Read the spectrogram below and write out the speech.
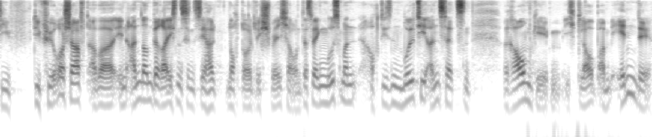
die, die Führerschaft, aber in anderen Bereichen sind sie halt noch deutlich schwächer. Und deswegen muss man auch diesen Multi-Ansätzen Raum geben. Ich glaube, am Ende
